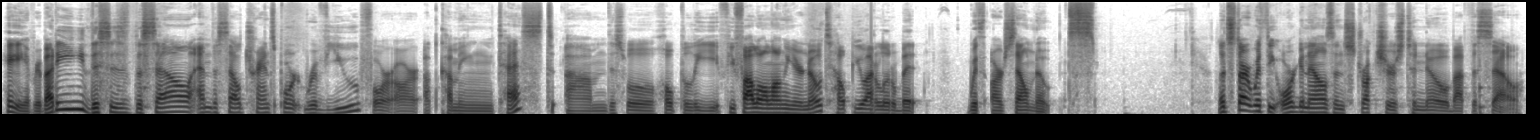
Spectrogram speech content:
Hey everybody, this is the cell and the cell transport review for our upcoming test. Um, this will hopefully, if you follow along in your notes, help you out a little bit with our cell notes. Let's start with the organelles and structures to know about the cell.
